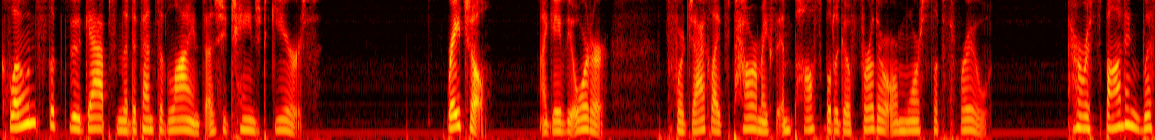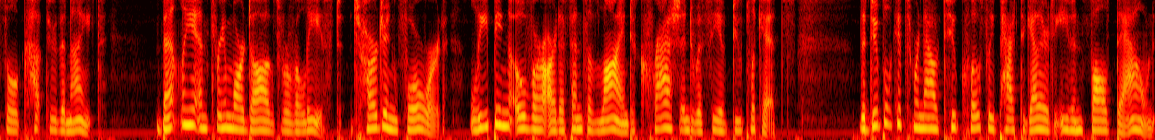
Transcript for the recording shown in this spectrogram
Clones slipped through the gaps in the defensive lines as she changed gears. Rachel, I gave the order, before Jacklight's power makes it impossible to go further or more slip through. Her responding whistle cut through the night. Bentley and three more dogs were released, charging forward, leaping over our defensive line to crash into a sea of duplicates. The duplicates were now too closely packed together to even fall down,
